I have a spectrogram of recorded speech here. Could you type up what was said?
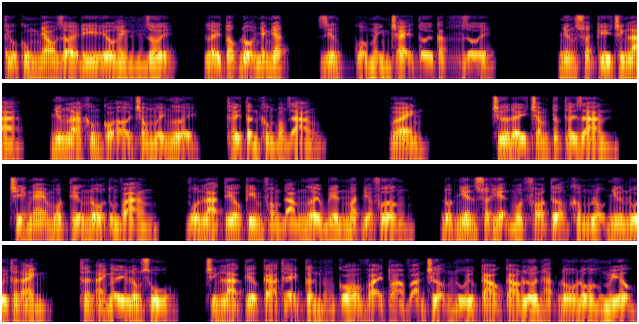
tiêu cùng nhau rời đi yêu hành giới, lấy tốc độ nhanh nhất, riêng của mình chạy tới các giới. Nhưng xuất kỳ chính là, nhưng là không có ở trong mấy người, thấy tần không bóng dáng. Và anh, chưa đầy trăm tức thời gian, chỉ nghe một tiếng nổ tung vang, vốn là tiêu kim phong đám người biến mất địa phương, đột nhiên xuất hiện một pho tượng khổng lồ như núi thân ảnh, thân ảnh ấy lông xù, chính là kia cả thể cần có vài tòa vạn trượng núi cao cao lớn hắc đô đô hùng miêu.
